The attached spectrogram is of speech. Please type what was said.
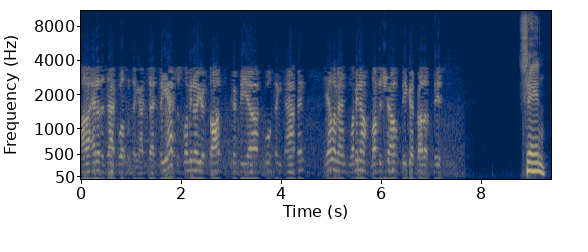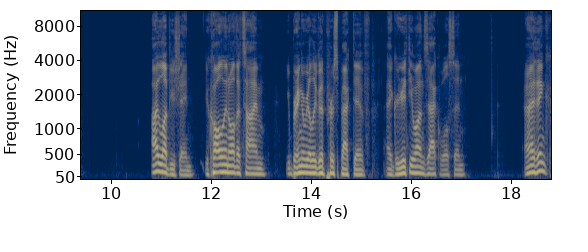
Uh, end of the Zach Wilson thing I said. So yeah, just let me know your thoughts. Could be a cool thing to happen. Yeah, man. Let me know. Love the show. Be good, brother. Peace. Shane, I love you, Shane. You call in all the time. You bring a really good perspective. I agree with you on Zach Wilson. And I think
